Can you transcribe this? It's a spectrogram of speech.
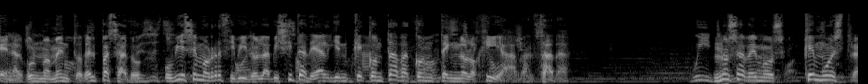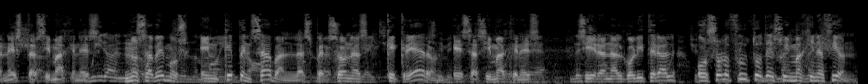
en algún momento del pasado, hubiésemos recibido la visita de alguien que contaba con tecnología avanzada. No sabemos qué muestran estas imágenes, no sabemos en qué pensaban las personas que crearon esas imágenes, si eran algo literal o solo fruto de su imaginación.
